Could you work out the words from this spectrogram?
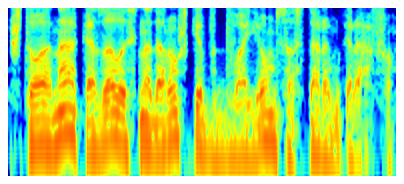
что она оказалась на дорожке вдвоем со старым графом.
